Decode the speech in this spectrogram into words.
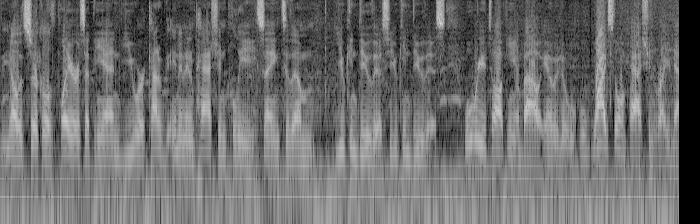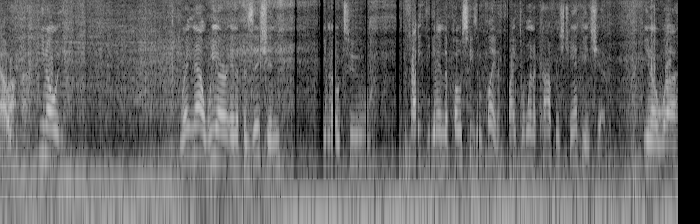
you know circle of players at the end, you were kind of in an impassioned plea, saying to them, "You can do this. You can do this." What were you talking about? You know, why so impassioned right now? Well, you know, right now we are in a position, you know, to fight to get into postseason play, to fight to win a conference championship. You know, uh,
